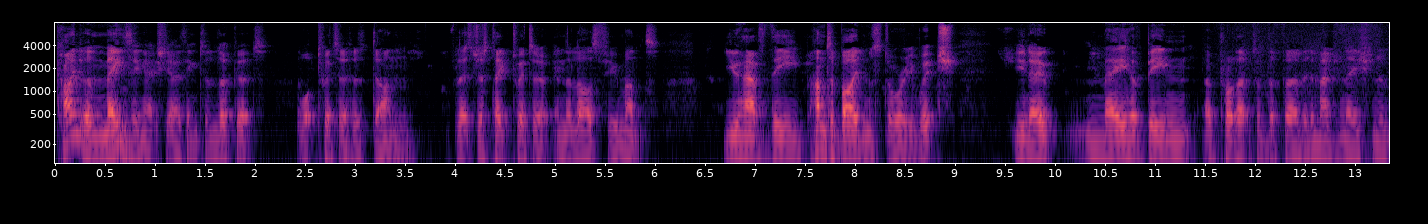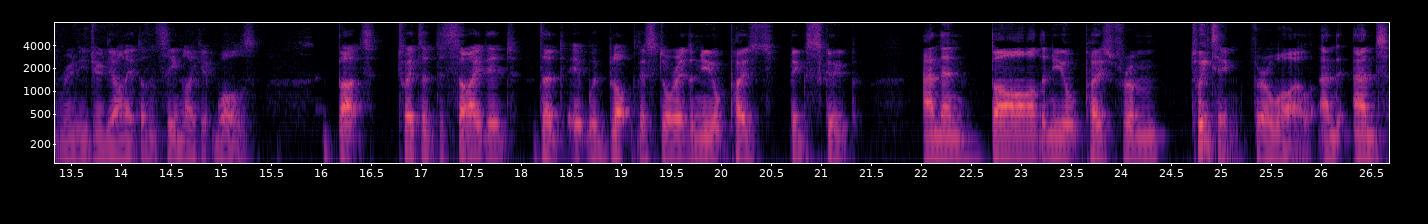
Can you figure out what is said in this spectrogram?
kind of amazing, actually, I think, to look at what Twitter has done. Let's just take Twitter in the last few months you have the Hunter Biden story, which, you know, may have been a product of the fervid imagination of Rudy Giuliani. It doesn't seem like it was. But Twitter decided that it would block this story, the New York Post's big scoop, and then bar the New York Post from tweeting for a while. And and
